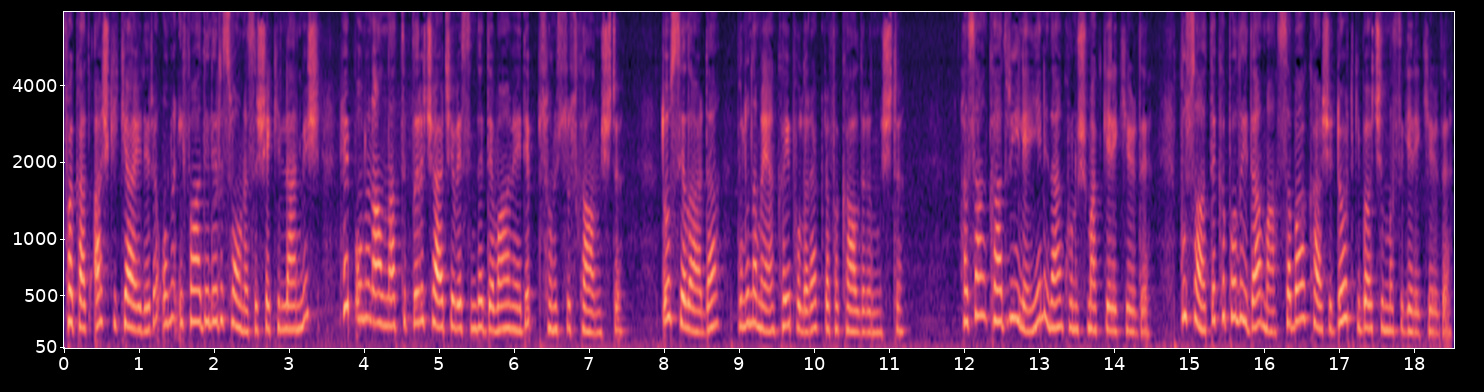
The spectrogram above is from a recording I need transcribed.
Fakat aşk hikayeleri onun ifadeleri sonrası şekillenmiş, hep onun anlattıkları çerçevesinde devam edip sonuçsuz kalmıştı. Dosyalarda bulunamayan kayıp olarak rafa kaldırılmıştı. Hasan Kadri ile yeniden konuşmak gerekirdi. Bu saatte kapalıydı ama sabaha karşı dört gibi açılması gerekirdi.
